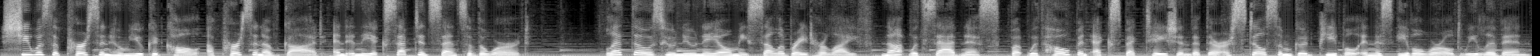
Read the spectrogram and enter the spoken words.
She was the person whom you could call a person of God and in the accepted sense of the word. Let those who knew Naomi celebrate her life, not with sadness, but with hope and expectation that there are still some good people in this evil world we live in.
